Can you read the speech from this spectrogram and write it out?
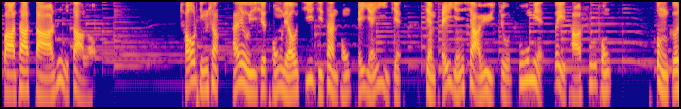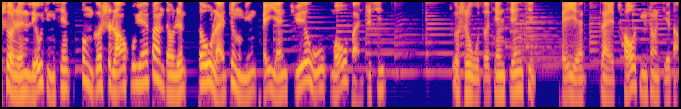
把他打入大牢。朝廷上还有一些同僚积极赞同裴炎意见，见裴炎下狱，就出面为他疏通。凤阁舍人刘景先、凤阁侍郎胡元范等人都来证明裴炎绝无谋反之心，这时武则天坚信裴炎在朝廷上结党。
